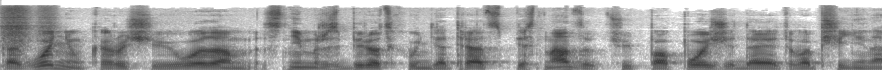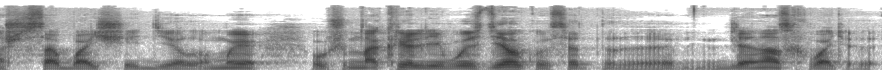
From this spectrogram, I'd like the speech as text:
догоним, короче, его там, с ним разберется какой-нибудь отряд спецназа чуть попозже, да, это вообще не наше собачье дело. Мы, в общем, накрыли его сделку, э, для нас хватит.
